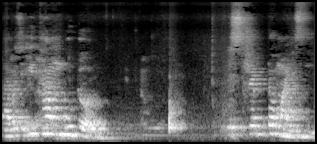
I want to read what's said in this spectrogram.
তারপর হচ্ছে ইথামবুটল স্ট্রেপ্টোমাইসিন।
